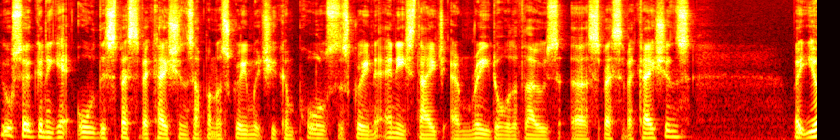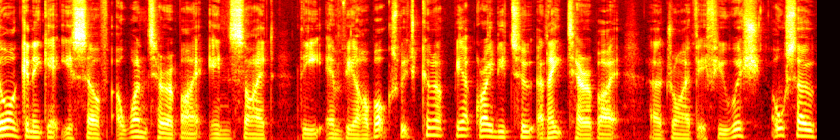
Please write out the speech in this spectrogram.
You're also going to get all the specifications up on the screen which you can pause the screen at any stage and read all of those uh, specifications but you're going to get yourself a 1 terabyte inside the NVR box which can be upgraded to an 8 terabyte uh, drive if you wish. Also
